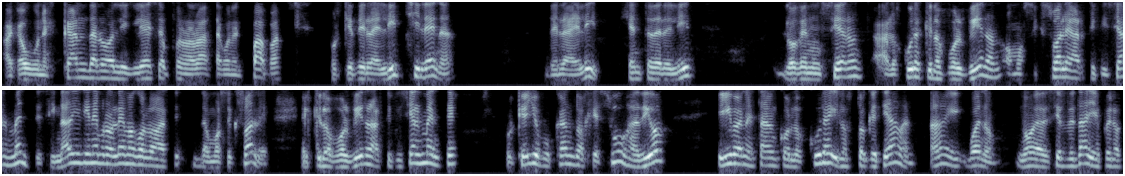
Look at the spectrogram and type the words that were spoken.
acá hubo un escándalo en la iglesia, fueron hablar hasta con el Papa, porque de la élite chilena, de la élite, gente de la élite, lo denunciaron a los curas que los volvieron homosexuales artificialmente. Si nadie tiene problema con los homosexuales, es que los volvieron artificialmente porque ellos buscando a Jesús, a Dios, iban, estaban con los curas y los toqueteaban. ¿ah? Y bueno, no voy a decir detalles, pero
